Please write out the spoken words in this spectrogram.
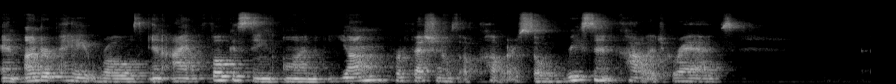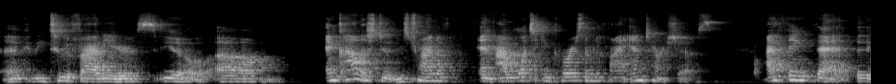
and underpaid roles. And I am focusing on young professionals of color, so recent college grads and it could be two to five years, you know, um, and college students trying to, and I want to encourage them to find internships. I think that the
